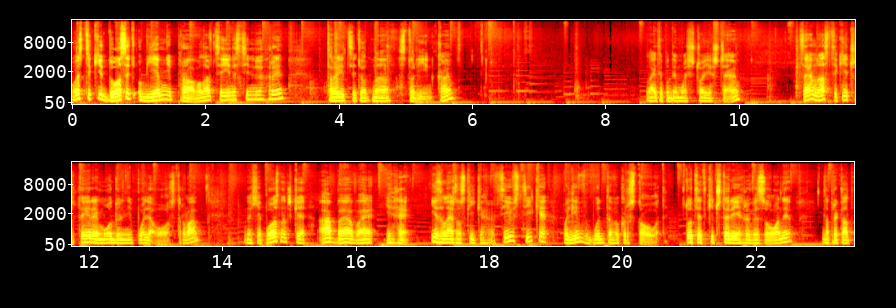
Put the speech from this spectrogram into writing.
Ось такі досить об'ємні правила в цієї настільної гри. 31 сторінка. Давайте подивимось, що є ще. Це у нас такі 4 модульні поля острова. В них є позначки А, Б, В і Г. І залежно скільки гравців, стільки полів ви будете використовувати. Тут є такі 4 ігрові зони, наприклад,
